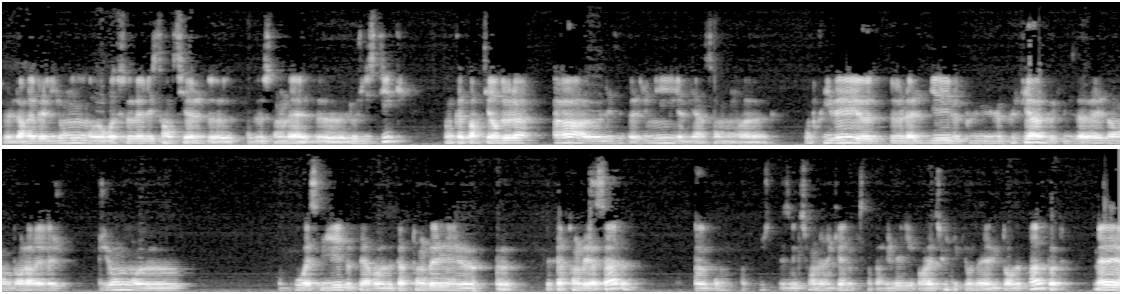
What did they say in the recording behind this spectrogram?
que, la rébellion euh, recevait l'essentiel de, de, son aide logistique. Donc à partir de là, les États-Unis eh bien sont, sont privés de l'allié le plus, le plus fiable qu'ils avaient dans, la région pour essayer de faire, tomber, de faire tomber Assad. bon, plus les élections américaines qui sont arrivées par la suite et qui ont donné la victoire de Trump. Mais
